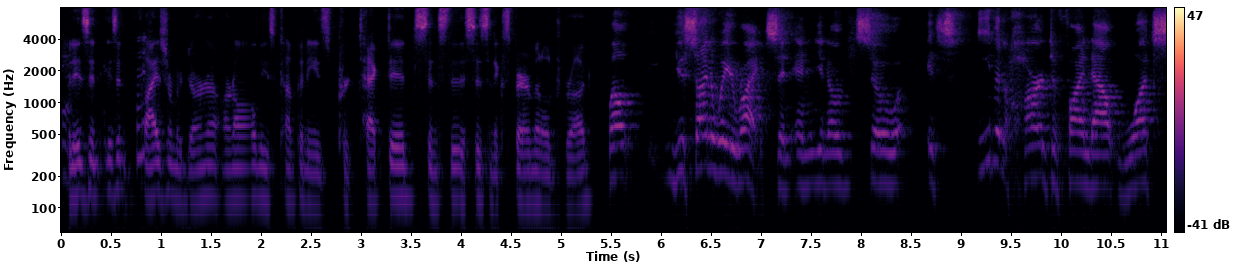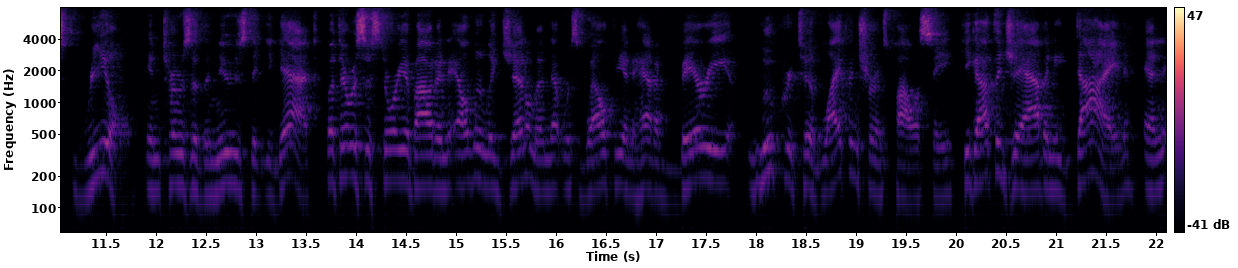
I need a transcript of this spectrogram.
But isn't isn't Pfizer, Moderna, aren't all these these companies protected since this is an experimental drug? Well, you sign away your rights. And, and you know, so it's even hard to find out what's real in terms of the news that you get. But there was a story about an elderly gentleman that was wealthy and had a very lucrative life insurance policy. He got the jab and he died, and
